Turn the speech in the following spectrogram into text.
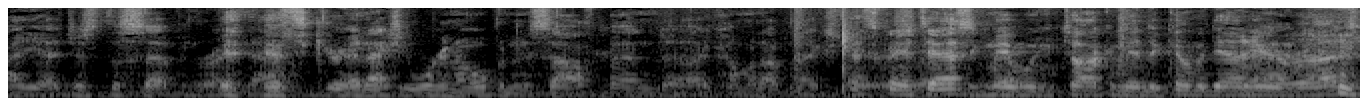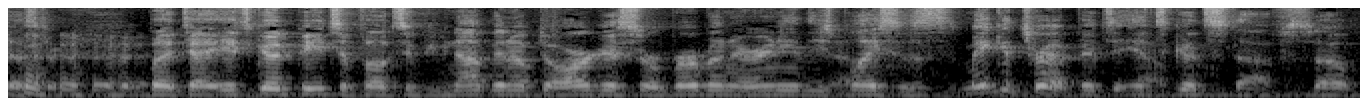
Uh, yeah, just the seven right now. That's great. And actually, we're going to open in South Bend uh, coming up next year. That's so, fantastic. Maybe yeah. we can talk them into coming down here in Rochester. but uh, it's good pizza, folks. If you've not been up to Argos or Bourbon or any of these Yeah. places, make a trip. It's it's good stuff. So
